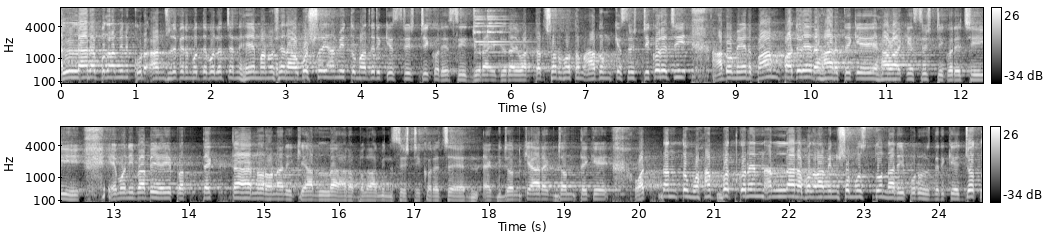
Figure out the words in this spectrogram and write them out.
আল্লাহ রাব্বুল কোরআন শরীফের মধ্যে বলেছেন, হে মানুষেরা, অবশ্যই আমি তোমাদেরকে সৃষ্টি করেছি। জোড়ায় জোড়ায় অর্থাৎ সর্বপ্রথম আদমকে সৃষ্টি করেছি। আদমের বাম পাজরের হাড় থেকে হাওয়াকে সৃষ্টি করেছি। এমনই ভাবে এই প্রত্যেকটা নরনারীকে আল্লাহ রাব্বুল সৃষ্টি করেছেন। একজনকে আরেকজন থেকে অত্যন্ত মোহাব্বত করেন আল্লাহ রাব্বুল সমস্ত নারী পুরুষদেরকে, যত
